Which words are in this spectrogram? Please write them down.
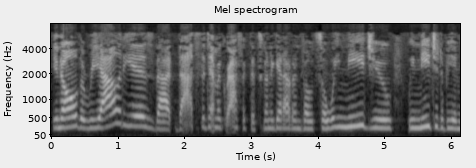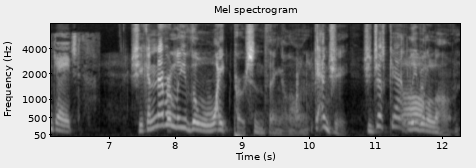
You know, the reality is that that's the demographic that's going to get out and vote. So we need you, we need you to be engaged. She can never leave the white person thing alone, can she? She just can't leave it alone.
